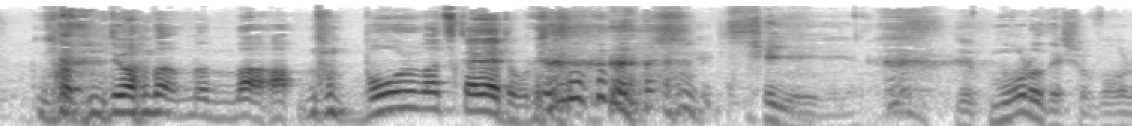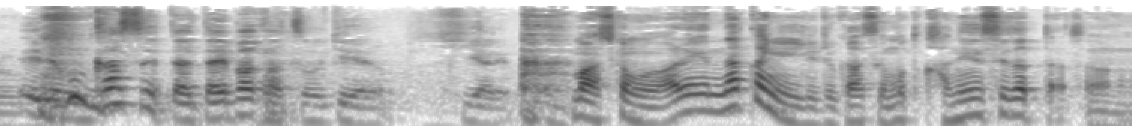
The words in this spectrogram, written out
まあ、ではまあまあまあ、まあ、ボールは使えないと思うけど。ー いやいやいや。いやもろでしょボールえでもガスやったら大爆発起きるやろ。火やれば。まあしかもあれ中に入れるガスがもっと可燃性だったらさ、うん。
